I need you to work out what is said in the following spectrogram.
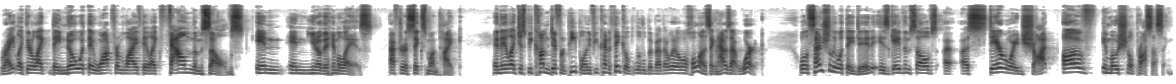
right? Like they're like they know what they want from life. They like found themselves in in you know the Himalayas after a six month hike, and they like just become different people. And if you kind of think a little bit about that, well, hold on a second, how does that work? Well, essentially, what they did is gave themselves a, a steroid shot of emotional processing.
